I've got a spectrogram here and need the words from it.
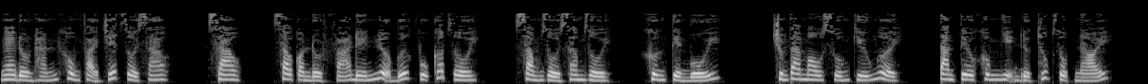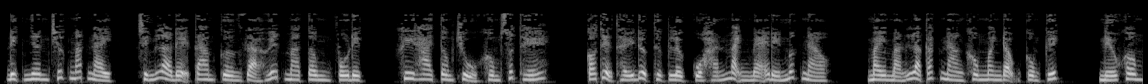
nghe đồn hắn không phải chết rồi sao? Sao? Sao còn đột phá đến nửa bước vũ cấp rồi? Xong rồi xong rồi, khương tiền bối. Chúng ta mau xuống cứu người tam tiêu không nhịn được thúc giục nói, địch nhân trước mắt này chính là đệ tam cường giả huyết ma tông vô địch, khi hai tông chủ không xuất thế, có thể thấy được thực lực của hắn mạnh mẽ đến mức nào. May mắn là các nàng không manh động công kích, nếu không,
